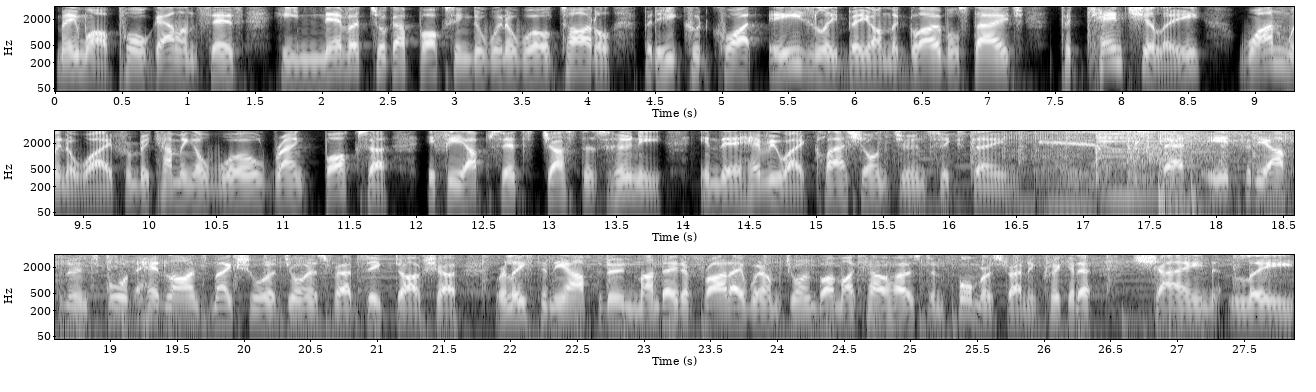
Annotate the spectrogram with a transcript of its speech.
Meanwhile, Paul Gallen says he never took up boxing to win a world title, but he could quite easily be on the global stage, potentially one win away from becoming a world ranked boxer if he upsets Justice Huni in their heavyweight clash on June 16. That's it for the afternoon sport headlines. Make sure to join us for our deep dive show, released in the afternoon, Monday to Friday, where I'm joined by my co host and former Australian cricketer, Shane Lee.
